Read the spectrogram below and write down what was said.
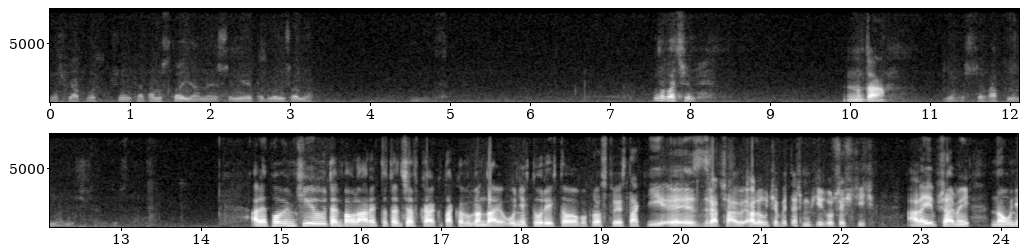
No światło skrzynka tam stoi, ale jeszcze nie podłączone. No Zobaczymy. No tak. Nie, jeszcze wapno na zostało. Ale powiem Ci, ten paularet to te drzewka jako tako wyglądają. U niektórych to po prostu jest taki yy, zraczały, ale u Ciebie też musisz go czyścić. Ale przynajmniej no, u, nie,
